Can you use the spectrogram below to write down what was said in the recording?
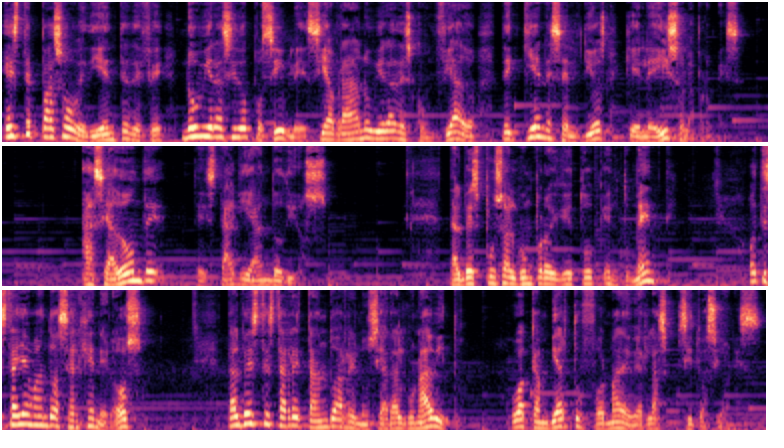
Este paso obediente de fe no hubiera sido posible si Abraham hubiera desconfiado de quién es el Dios que le hizo la promesa. ¿Hacia dónde te está guiando Dios? Tal vez puso algún proyecto en tu mente o te está llamando a ser generoso. Tal vez te está retando a renunciar a algún hábito o a cambiar tu forma de ver las situaciones.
